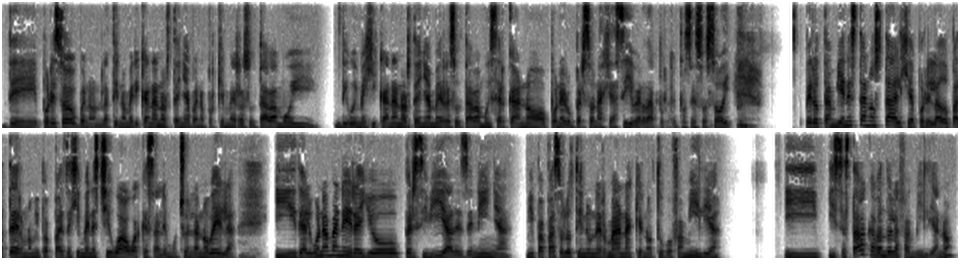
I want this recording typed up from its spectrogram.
de, por eso, bueno, latinoamericana norteña, bueno, porque me resultaba muy, digo, y mexicana norteña me resultaba muy cercano poner un personaje así, ¿verdad? Porque pues eso soy. Pero también esta nostalgia por el lado paterno, mi papá es de Jiménez, Chihuahua, que sale mucho en la novela, y de alguna manera yo percibía desde niña, mi papá solo tiene una hermana que no tuvo familia, y, se estaba acabando la familia, ¿no?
